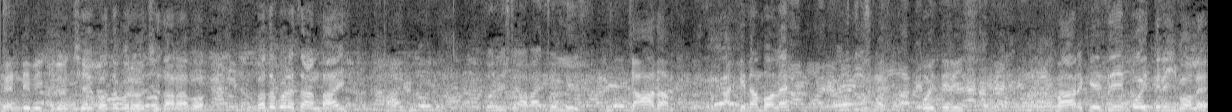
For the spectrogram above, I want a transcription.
ভেন্ডি বিক্রি হচ্ছে কত করে হচ্ছে জানাব? কত করে চান ভাই? চল্লিশ টাকা ভাই চল্লিশ। চাওয়া দাম। আর কি দাম বলে? পঁয়ত্রিশ। পার কেজি পঁয়ত্রিশ বলে।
